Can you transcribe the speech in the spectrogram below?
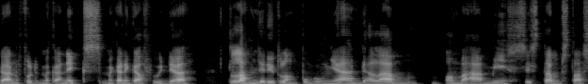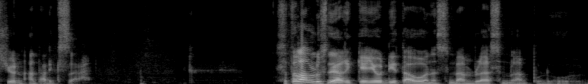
dan fluid mechanics, mekanika fluida, telah menjadi tulang punggungnya dalam memahami sistem stasiun antariksa. Setelah lulus dari Keio di tahun 1992,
